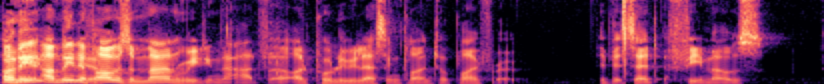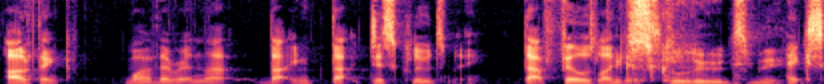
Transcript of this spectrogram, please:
I mean, it- I mean, if. I was a man reading that advert, I'd probably be less inclined to apply for it. If it said females, I would think, why have they written that? That in- that discludes me. That feels like excludes me. Ex-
